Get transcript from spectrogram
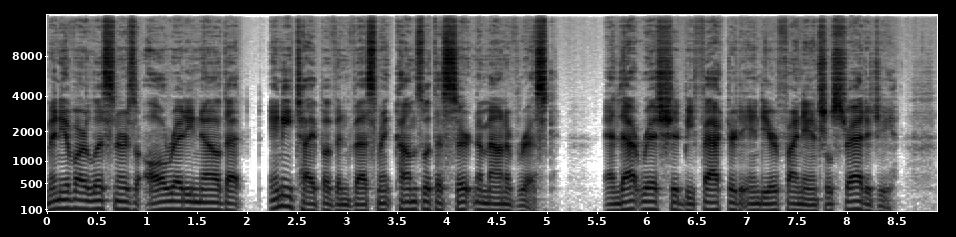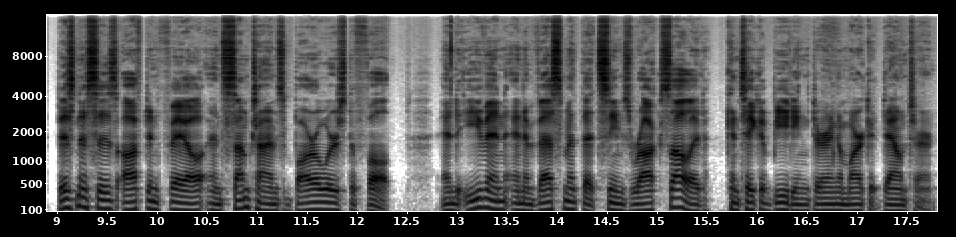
Many of our listeners already know that any type of investment comes with a certain amount of risk, and that risk should be factored into your financial strategy. Businesses often fail, and sometimes borrowers default. And even an investment that seems rock solid can take a beating during a market downturn.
